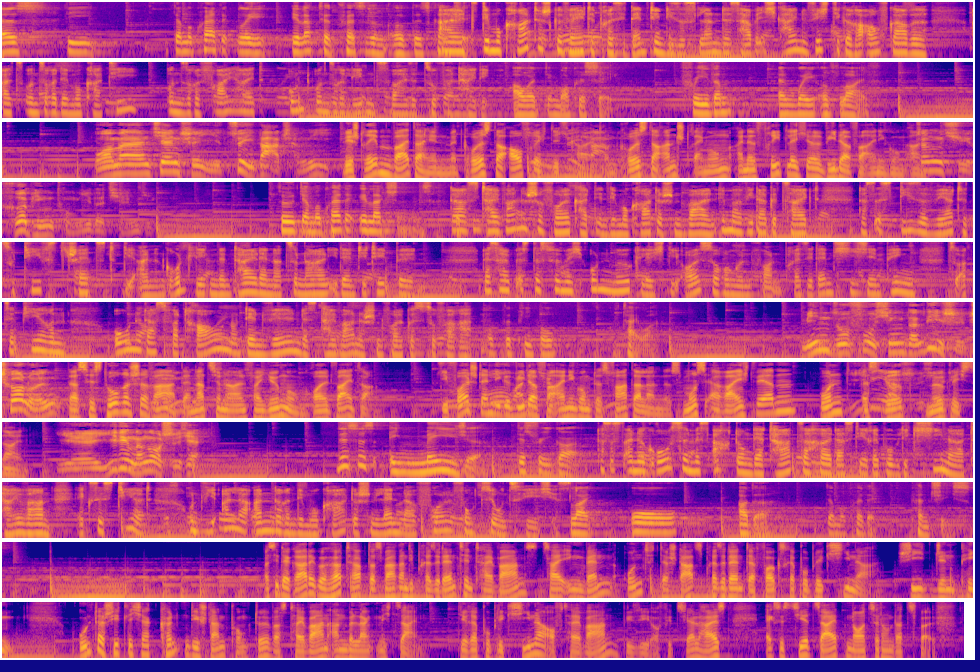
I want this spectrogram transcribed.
As the als demokratisch gewählte Präsidentin dieses Landes habe ich keine wichtigere Aufgabe, als unsere Demokratie, unsere Freiheit und unsere Lebensweise zu verteidigen. Our democracy, freedom and way of life. Wir streben weiterhin mit größter Aufrichtigkeit und größter Anstrengung eine friedliche Wiedervereinigung an. Das taiwanische Volk hat in demokratischen Wahlen immer wieder gezeigt, dass es diese Werte zutiefst schätzt, die einen grundlegenden Teil der nationalen Identität bilden. Deshalb ist es für mich unmöglich, die Äußerungen von Präsident Xi Jinping zu akzeptieren, ohne das Vertrauen und den Willen des taiwanischen Volkes zu verraten. Das historische Rad der nationalen Verjüngung rollt weiter. Die vollständige Wiedervereinigung des Vaterlandes muss erreicht werden und es wird möglich sein. Das ist eine große Missachtung der Tatsache, dass die Republik China, Taiwan, existiert und wie alle anderen demokratischen Länder voll funktionsfähig ist. Like all other democratic countries. Was ihr da gerade gehört habt, das waren die Präsidentin Taiwans, Tsai Ing-wen, und der Staatspräsident der Volksrepublik China, Xi Jinping. Unterschiedlicher könnten die Standpunkte, was Taiwan anbelangt, nicht sein. Die Republik China auf Taiwan, wie sie offiziell heißt, existiert seit 1912.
